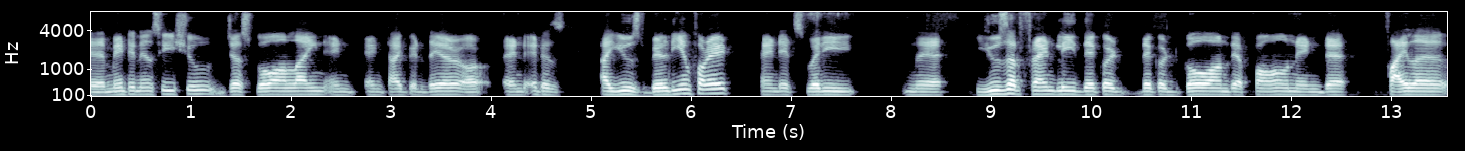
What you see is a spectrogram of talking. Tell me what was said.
uh, maintenance issue just go online and and type it there or and it is i used buildium for it. And it's very uh, user friendly they could they could go on their phone and uh, file a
